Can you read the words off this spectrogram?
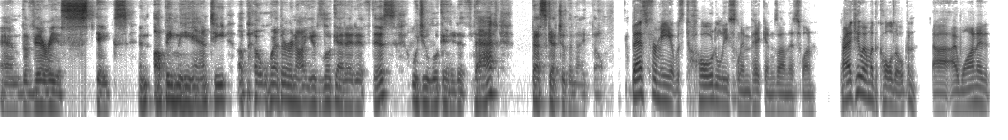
and the various stakes, and upping the ante about whether or not you'd look at it if this, would you look at it if that. Best sketch of the night, though best for me, it was totally slim pickings on this one. I actually went with the cold open. Uh, I wanted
